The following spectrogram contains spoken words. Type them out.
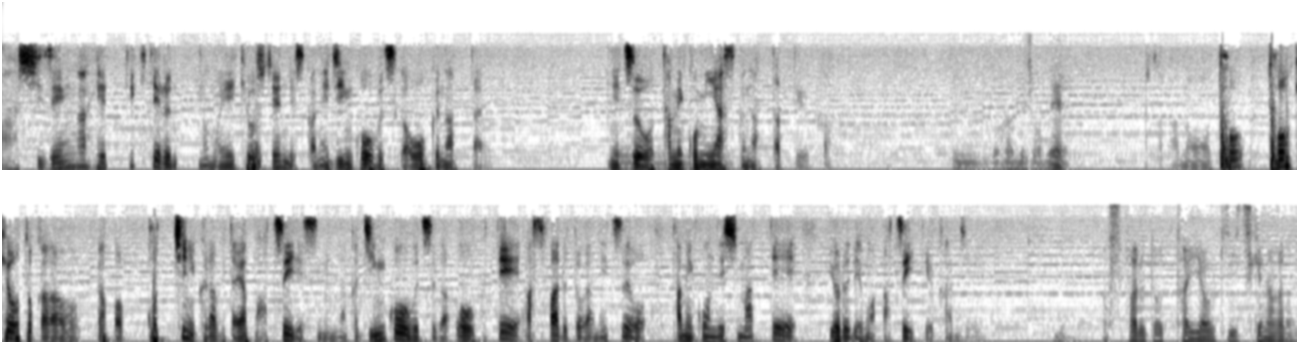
まあ、自然が減ってきてるのも影響してるんですかね。人工物が多くなった。熱を溜め込みやすくなったっていうか。うん、どうなんでしょうね。あの、東東京とか、やっぱこっちに比べたらやっぱ暑いですね。なんか人工物が多くて、アスファルトが熱を溜め込んでしまって、夜でも暑いっていう感じで。アスファルト、タイヤを切りつけながらで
